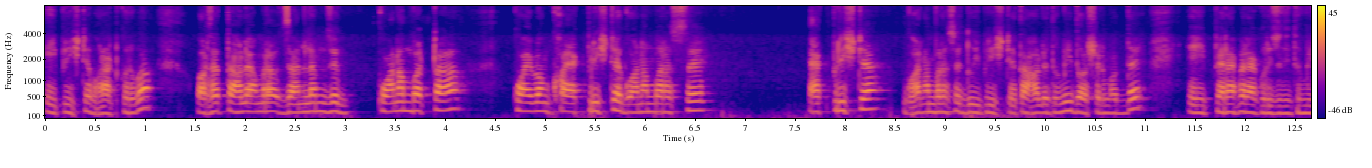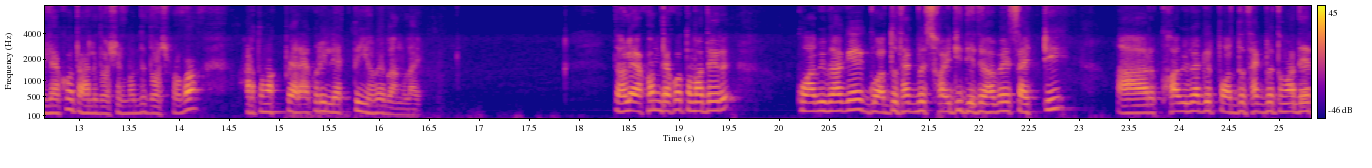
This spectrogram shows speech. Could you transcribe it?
এই পৃষ্ঠে ভরাট করবা। অর্থাৎ তাহলে আমরা জানলাম যে ক নাম্বারটা, ক এবং খ এক পৃষ্ঠে, গ নাম্বার হচ্ছে এক পৃষ্ঠা, ঘ নাম্বার আছে দুই পৃষ্ঠা। তাহলে তুমি দশের মধ্যে এই প্যারা প্যারা করে যদি তুমি লেখো, তাহলে দশের মধ্যে দশ পাবা। আর তোমাকে প্যারা করে লিখতেই হবে বাংলায়। তাহলে এখন দেখো তোমাদের ক বিভাগে গদ্য থাকবে ছয়টি, দিতে হবে চারটি। আর খ বিভাগে পদ্য থাকবে তোমাদের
